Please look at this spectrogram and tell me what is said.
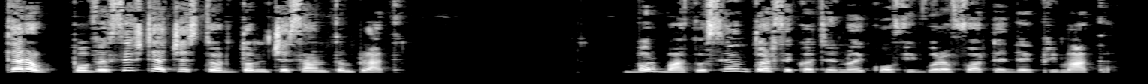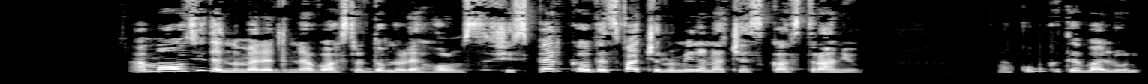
te rog, povestește acestor domni ce s-a întâmplat. Bărbatul se întoarse către noi cu o figură foarte deprimată. Am auzit de numele dumneavoastră, domnule Holmes, și sper că veți face lumină în acest caz straniu. Acum câteva luni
